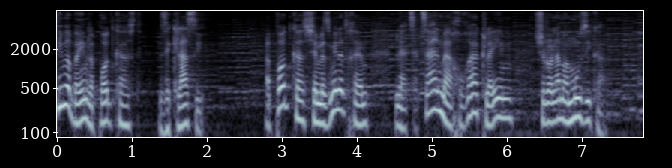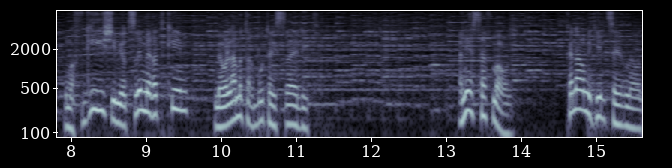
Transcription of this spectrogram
ברוכים הבאים לפודקאסט זה קלאסי. הפודקאסט שמזמין אתכם להצצה אל מאחורי הקלעים של עולם המוזיקה, ומפגיש עם יוצרים מרתקים מעולם התרבות הישראלית. אני אסף מעוז, כנר מגיל צעיר מאוד.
